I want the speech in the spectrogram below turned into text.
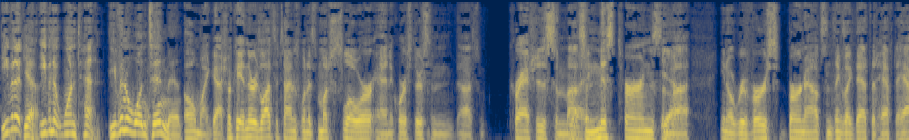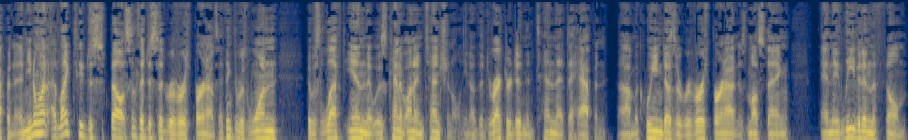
Even at, Yeah. even at 110. Even at 110, man. Oh my gosh. Okay. And there's lots of times when it's much slower. And of course there's some, uh, some crashes, some, uh, Right. some missed turns, some, Yeah. uh, you know, reverse burnouts and things like that that have to happen. And you know what? I'd like to dispel, since I just said reverse burnouts, I think there was one that was left in that was kind of unintentional. You know, the director didn't intend that to happen. Uh, McQueen does a reverse burnout in his Mustang and they leave it in the film.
